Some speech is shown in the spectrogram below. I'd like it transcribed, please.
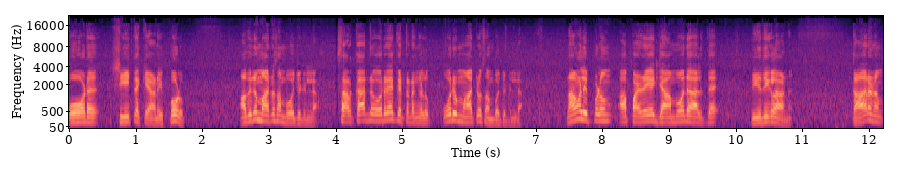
ഓട് ഷീറ്റൊക്കെയാണ് ഇപ്പോഴും. അതിനും മാറ്റം സംഭവിച്ചിട്ടില്ല. സർക്കാരിന്റെ ഓരോ കെട്ടിടങ്ങളും ഒരു മാറ്റവും സംഭവിച്ചിട്ടില്ല. നമ്മളിപ്പോഴും ആ പഴയ ജാമ്പോന്റെ കാലത്തെ രീതികളാണ്. കാരണം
